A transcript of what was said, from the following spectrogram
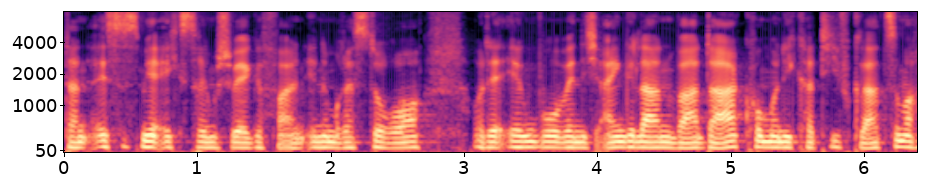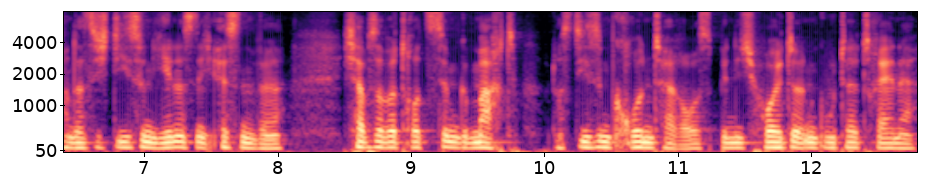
dann ist es mir extrem schwer gefallen, in einem Restaurant oder irgendwo, wenn ich eingeladen war, da kommunikativ klarzumachen, dass ich dies und jenes nicht essen will. Ich habe es aber trotzdem gemacht. Und aus diesem Grund heraus bin ich heute ein guter Trainer,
